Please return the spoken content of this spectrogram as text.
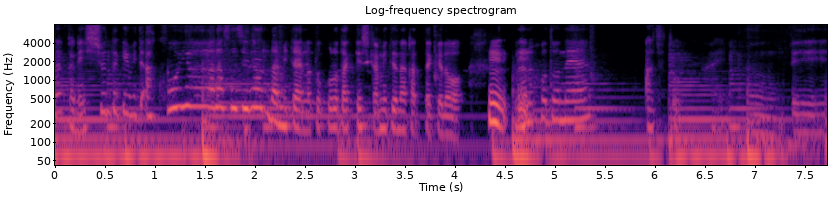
なんかね一瞬だけ見てあこういうあらすじなんだみたいなところだけしか見てなかったけどうんなるほどね。あちょっとはい。うんえ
